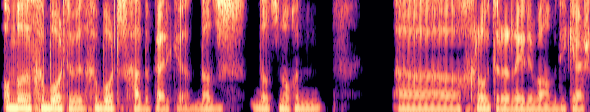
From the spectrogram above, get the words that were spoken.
omdat het geboorte, geboortes gaat beperken, dat is, dat is nog een uh, grotere reden waarom we die cash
